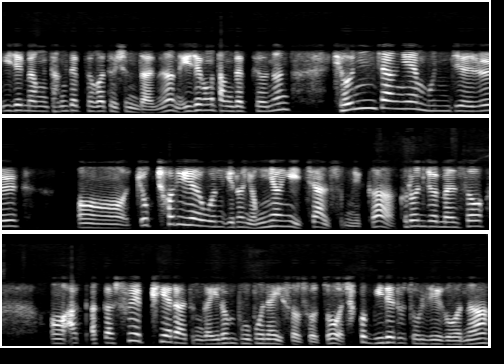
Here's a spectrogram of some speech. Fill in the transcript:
이재명 당대표가 되신다면 이재명 당대표는 현장의 문제를 어, 쭉 처리해온 이런 역량이 있지 않습니까? 그런 점에서 어, 아, 아까 수해 피해라든가 이런 부분에 있어서도 자꾸 미래로 돌리거나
